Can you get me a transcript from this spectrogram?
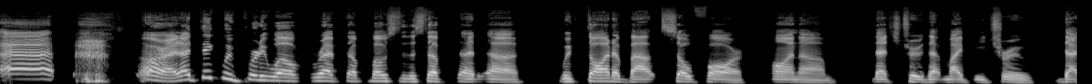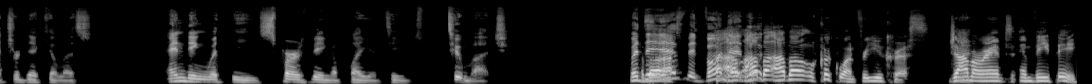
Uh, all right. I think we've pretty well wrapped up most of the stuff that uh, we've thought about so far on um, That's True, That Might Be True, That's Ridiculous. Ending with the Spurs being a play-in team too much. But How it has been fun. How, how about, how about a quick one for you, Chris? Ja Yeah. Morant MVP.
